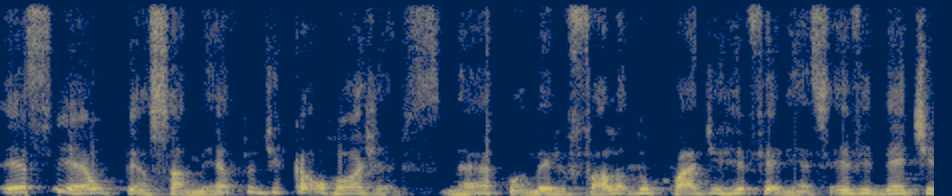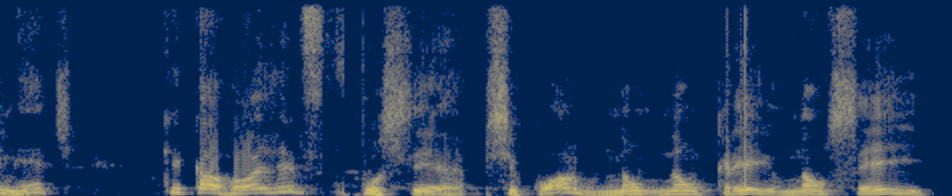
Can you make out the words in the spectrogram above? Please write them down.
Esse é o pensamento de Carl Rogers, né? quando ele fala do quadro de referência. Evidentemente que Carl Rogers, por ser psicólogo, não, não creio, não sei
